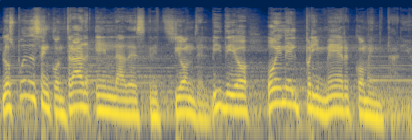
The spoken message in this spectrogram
los puedes encontrar en la descripción del vídeo o en el primer comentario.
